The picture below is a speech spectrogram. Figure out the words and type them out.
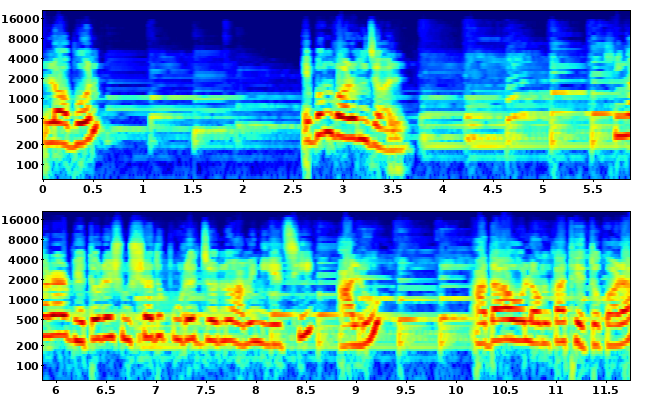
লবণ এবং গরম জল। সিঙ্গারার ভেতরে সুস্বাদু পুরের জন্য আমি নিয়েছি আলু, আদা ও লঙ্কা থেতো করা,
